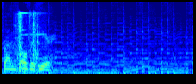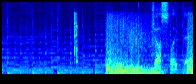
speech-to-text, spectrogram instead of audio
from over here. Just like that.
